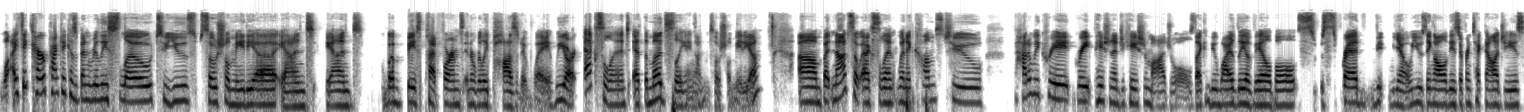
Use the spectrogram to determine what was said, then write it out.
Well, I think chiropractic has been really slow to use social media and and web-based platforms in a really positive way. We are excellent at the mudslinging on social media, um, but not so excellent when it comes to how do we create great patient education modules that can be widely available, s- spread, you know, using all of these different technologies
